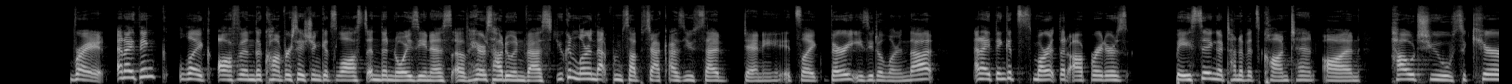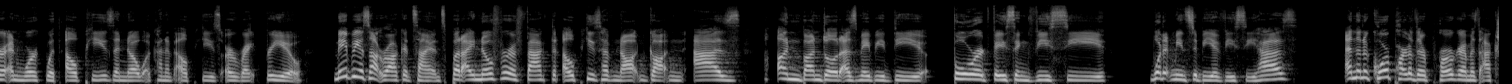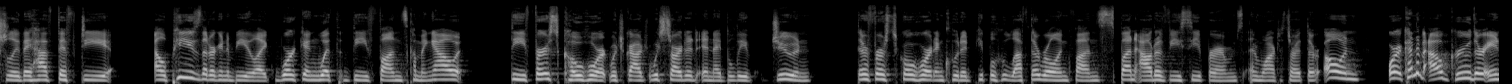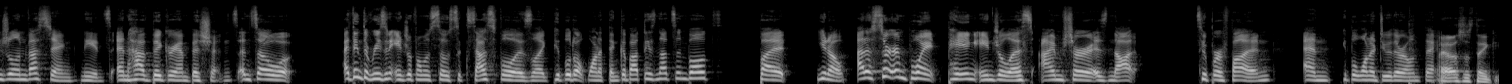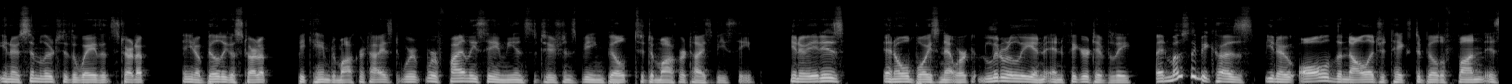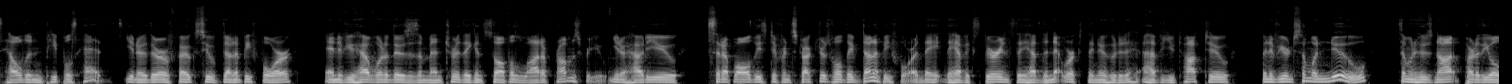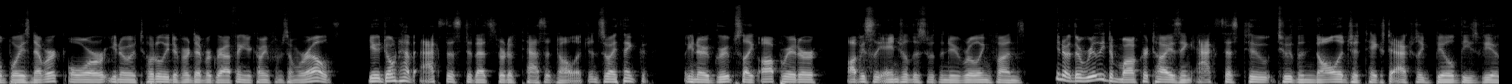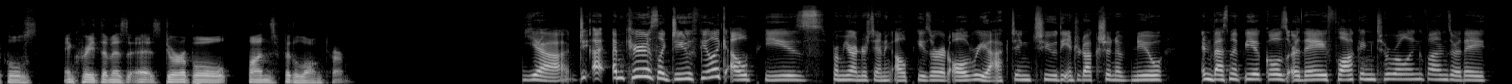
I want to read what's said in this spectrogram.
Right. And I think like often the conversation gets lost in the noisiness of here's how to invest. You can learn that from Substack, as you said, Danny. It's like very easy to learn that. And I think it's smart that operators basing a ton of its content on how to secure and work with LPs and know what kind of LPs are right for you maybe it's not rocket science, but I know for a fact that LPs have not gotten as unbundled as maybe the forward facing VC, what it means to be a VC has. And then a core part of their program is actually they have 50 LPs that are going to be like working with the funds coming out. The first cohort, which grad- which started in I believe June, Their first cohort included people who left their rolling funds, spun out of VC firms, and wanted to start their own, or it kind of outgrew their angel investing needs and have bigger ambitions. And so I think the reason Angel Fund was so successful is like people don't want to think about these nuts and bolts. But, you know, at a certain point, paying AngelList, I'm sure, is not super fun and people want to do their own thing. I also think, you know, similar to the way that startup, you know, building a startup became democratized, we're we're finally seeing the institutions being built to democratize VC. You know, it is an old boys network, literally and, and figuratively, and mostly because, you know, all the knowledge it takes to build a fund is held in people's heads. You know, there are folks who've done it before. And if you have one of those as a mentor, they can solve a lot of problems for you. You know, how do you set up all these different structures? Well, they've done it before and they, they have experience, they have the networks, they know who to have you talk to. But if you're someone new, someone who's not part of the old boys network or, you know, a totally different demographic, you're coming from somewhere else, you don't have access to that sort of tacit knowledge. And so I think, you know, groups like Operator, obviously AngelList with the new rolling funds, you know, they're really democratizing access to to the knowledge it takes to actually build these vehicles and create them as as durable funds for the long term. Yeah. Do, I, am curious, like, do you feel like LPs, from your understanding, LPs are at all reacting to the introduction of new investment vehicles? Are they flocking to rolling funds? Are they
